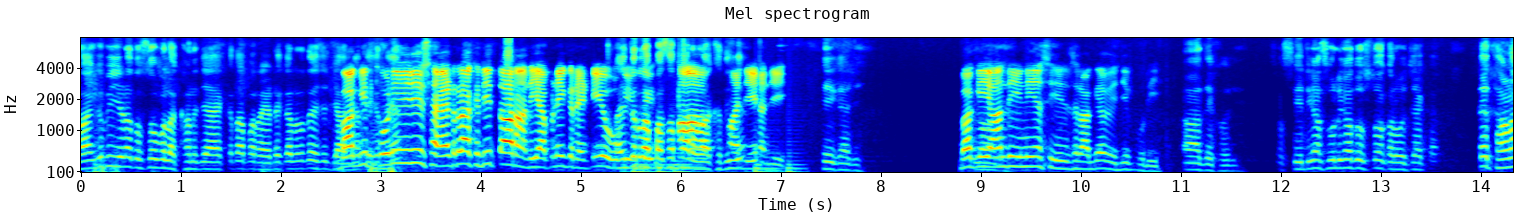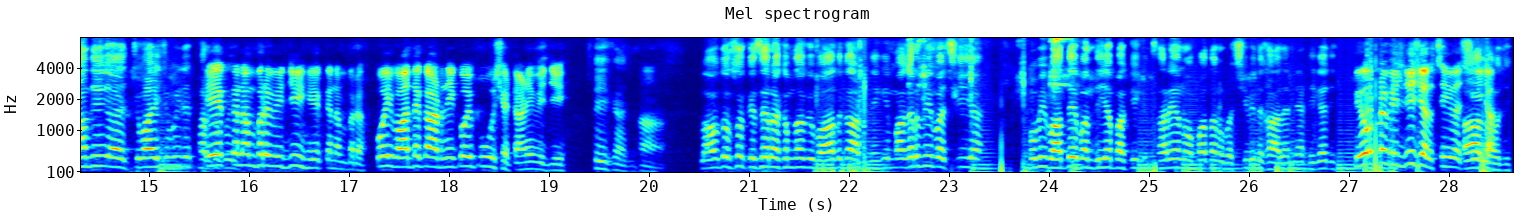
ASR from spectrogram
ਰੰਗ ਵੀ ਜਿਹੜਾ ਦੋਸਤੋ ਵਿਲੱਖਣ ਜਿਹਾ ਇੱਕ ਤਾਂ ਆਪਾਂ ਰੈੱਡ ਕਲਰ ਦੇ ਵਿੱਚ ਜ਼ਿਆਦਾ ਬਾਕੀ ਥੋੜੀ। ਜਿਹੀ ਸਾਈਡ ਰੱਖਦੀ ਧਾਰਾਂ ਦੀ ਆਪਣੀ ਗਾਰੰਟੀ ਹੋਊਗੀ ਇੱਧਰਲਾ ਪਾਸਾ ਭਾਰਾ ਰੱਖਦੀ ਹੈ। ਹਾਂਜੀ ਹਾਂਜੀ। ਠੀਕ ਹੈ ਜੀ। ਬਾਕੀ ਜੀ। ਆਂਦੀ ਨਹੀਂ ਸੀਲਸ ਲੱਗ ਗਿਆ ਵੀਰ ਜੀ ਪੂਰੀ। ਆਹ ਦੇਖੋ ਜੀ। ਸੀਲੀਆਂ ਸੂਲੀਆਂ ਦੋਸਤੋ ਕਰੋ ਚੈੱਕ। ਤੇ ਥਾਣਾ ਦੀ ਚਵਾਈ ਚੁਵਾਈ ਦੇ ਫ਼ਰਕ ਇੱਕ ਨੰਬਰ ਵੀਰ ਜੀ ਇੱਕ ਨੰਬਰ। ਕੋਈ ਵੱਧ ਘਾਟ ਨਹੀਂ ਕੋਈ ਪੂਛ ਛਟਾ ਨਹੀਂ ਵੀਰ ਜੀ। ਠੀਕ ਹੈ ਜੀ। ਹਾਂ। ਲਓ ਦੋਸਤੋ ਕਿਸੇ ਰਕਮ ਦਾ ਕੋਈ ਬਾਤ ਘਾਟ ਨਹੀਂ ਗੀ ਮਗਰ ਵੀ ਬੱਚੀ ਆ। ਉਹ ਵੀ ਵਾਧੇ ਬੰਦੀ ਆ ਬਾਕੀ ਸਾਰਿਆਂ ਨੂੰ ਆਪਾਂ ਤੁਹਾਨੂੰ ਬੱਚੀ ਵੀ ਦਿਖਾ ਦਿੰਦੇ ਆ ਠੀਕ ਹੈ ਜੀ? ਪਿਓਰ ਵੀਰ ਜੀ ਜਲਸੀ ਵੱਛੀ ਆ। ਲਓ ਜੀ।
